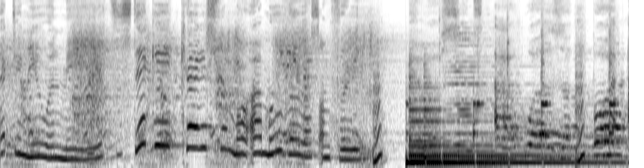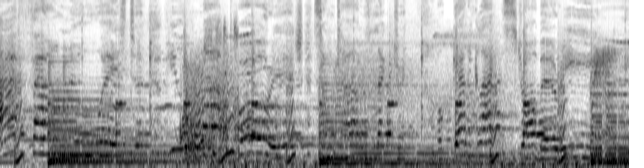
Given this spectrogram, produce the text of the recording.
connecting you and me. It's a sticky case. The more I move, the less I'm free. Ever since I was a boy, I found new ways to view my porridge. Sometimes electric, organic like the strawberry.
